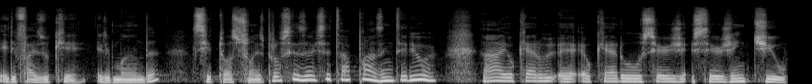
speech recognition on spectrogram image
ele faz o quê? Ele manda situações para você exercitar a paz interior. Ah, eu quero, é, eu quero ser, ser gentil.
